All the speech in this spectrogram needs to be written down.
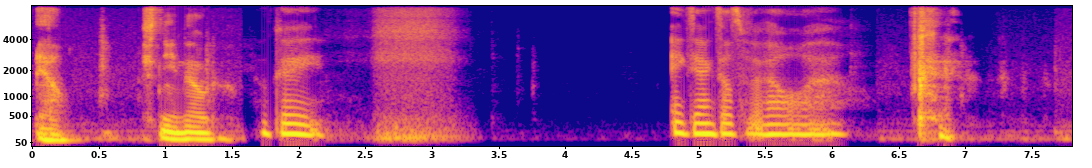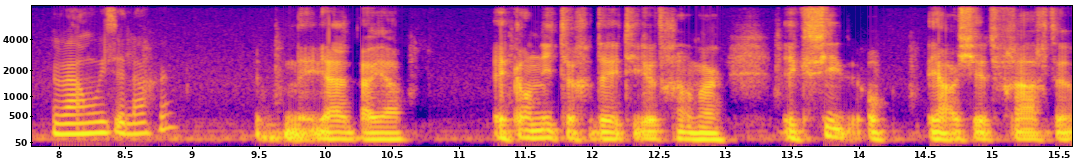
Ja, is niet nodig. Oké. Ik denk dat we wel. eh, Waarom moet je lachen? Nee, ja, nou ja. Ik kan niet te gedetailleerd gaan, maar ik zie op, ja, als je het vraagt, hè,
